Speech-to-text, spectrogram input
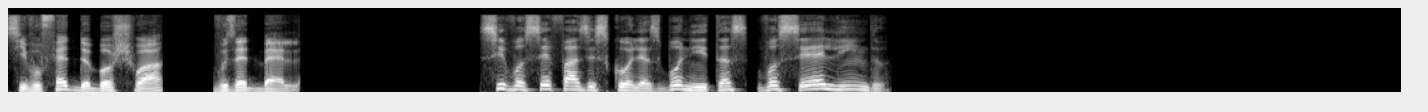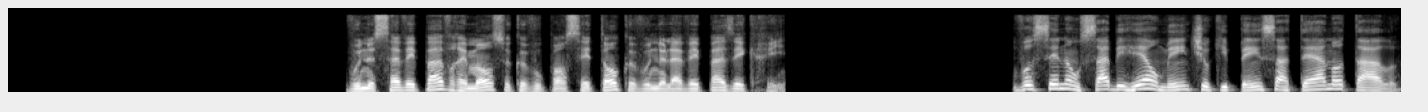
Si vous faites de beaux choix, vous êtes belle. Se você faz escolhas bonitas, você é lindo. Vous ne savez pas vraiment ce que vous pensez tant que vous ne l'avez pas écrit. Você não sabe realmente o que pensa até anotá-lo.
